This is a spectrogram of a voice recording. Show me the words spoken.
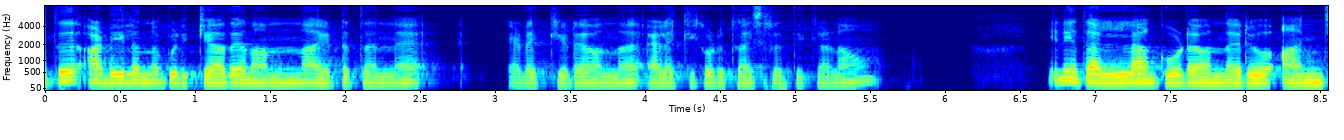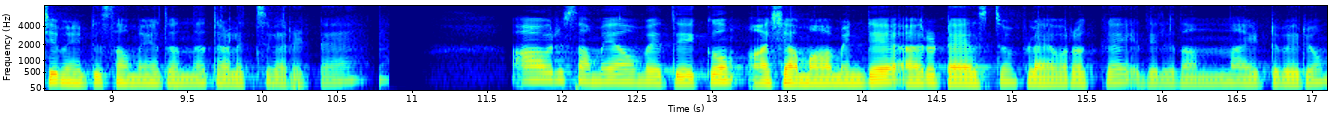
ഇത് അടിയിലൊന്നും പിടിക്കാതെ നന്നായിട്ട് തന്നെ ഇടയ്ക്കിടെ ഒന്ന് ഇളക്കി കൊടുക്കാൻ ശ്രദ്ധിക്കണം. ഇനി ഇതെല്ലാം കൂടെ ഒന്നൊരു അഞ്ച് മിനിറ്റ് സമയം ഇതൊന്ന് തിളച്ച് വരട്ടെ. ആ ഒരു സമയമാകുമ്പോഴത്തേക്കും ആ ഷമാമിന്റെ ആ ഒരു ടേസ്റ്റും ഫ്ലേവറൊക്കെ ഇതിൽ നന്നായിട്ട് വരും.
